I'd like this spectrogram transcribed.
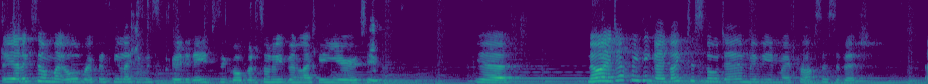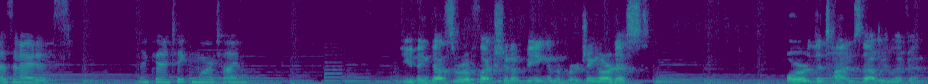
But yeah, like some of my old work, I feel like it was created ages ago, but it's only been like a year or two. Yeah. No, I definitely think I'd like to slow down maybe in my process a bit as an artist and kind of take more time. Do you think that's a reflection of being an emerging artist? Or the times that we live in?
